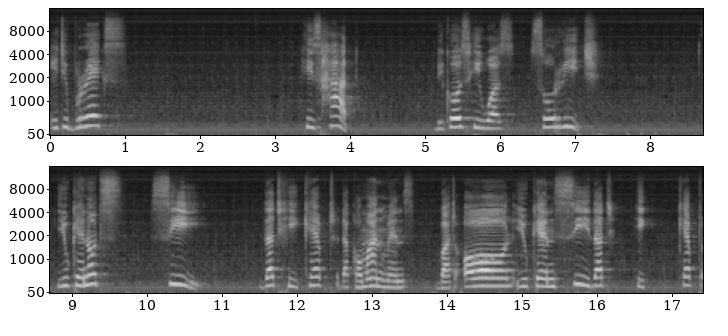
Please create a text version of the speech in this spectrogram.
it breaks his heart because he was so rich. You cannot see that he kept the commandments, but all you can see that he kept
